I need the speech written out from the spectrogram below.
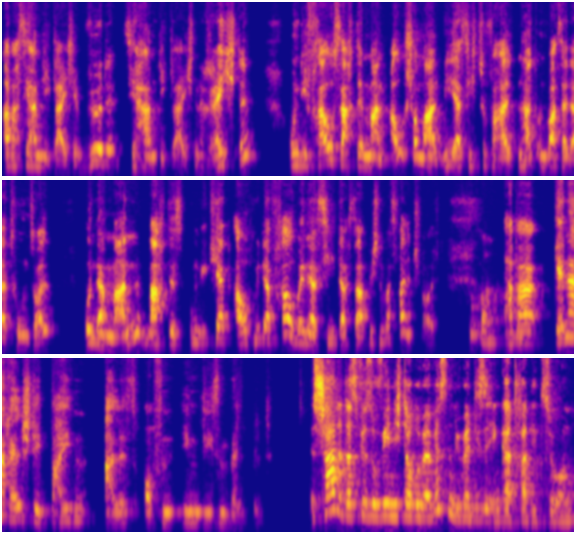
aber sie haben die gleiche Würde, sie haben die gleichen Rechte. Und die Frau sagt dem Mann auch schon mal, wie er sich zu verhalten hat und was er da tun soll. Und der Mann macht es umgekehrt auch mit der Frau, wenn er sieht, dass da ein bisschen was falsch läuft. Super. Aber generell steht beiden alles offen in diesem Weltbild. Es ist schade, dass wir so wenig darüber wissen, über diese Inka-Tradition.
